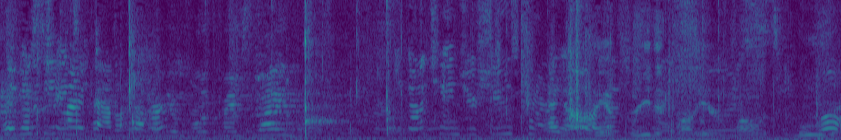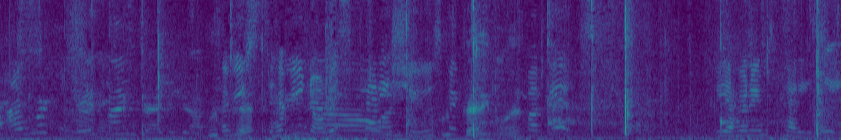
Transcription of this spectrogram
Have you seen my paddle cover? You gotta change your shoes, Patty. I know. that. You can't read it while you're while it's moving. Well, I'm working on it. Who's Have you have you noticed Patty's shoes? Who's Patty Lynn? Bucket? Yeah, her name's Patty Lee.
